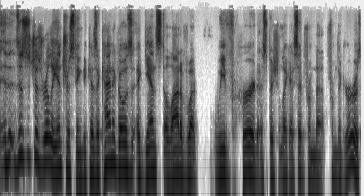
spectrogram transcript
this is just really interesting because it kind of goes against a lot of what we've heard especially like i said from the from the gurus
